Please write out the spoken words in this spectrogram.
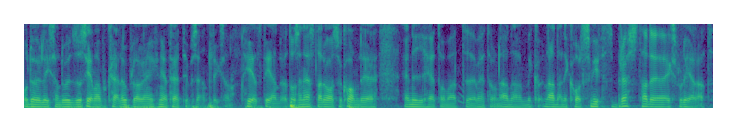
Och då, liksom, då, då ser man på kvällen upplagan gick ner 30 procent. Liksom, helt stendött. Och sen nästa dag så kom det en nyhet om att eh, vad heter hon, Anna, Anna Nicole Smiths bröst hade exploderat.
